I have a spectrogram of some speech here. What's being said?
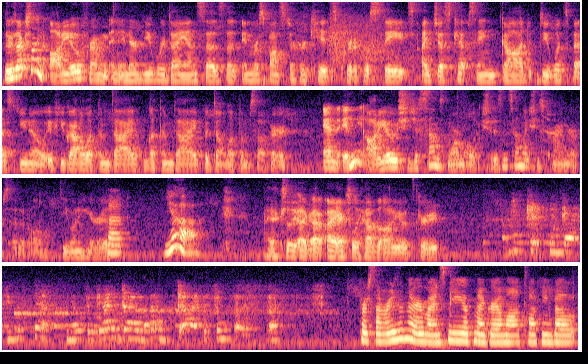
there's actually an audio from an interview where Diane says that in response to her kids' critical states, I just kept saying, God, do what's best. You know, if you gotta let them die, let them die, but don't let them suffer. And in the audio, she just sounds normal. Like, she doesn't sound like she's crying or upset at all. Do you want to hear it? That, yeah. I actually, I got, I actually have the audio. It's great. I just kept saying, God, best. You know, if they gotta die, let them die, but don't uh, uh, For some reason, that reminds me of my grandma talking about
